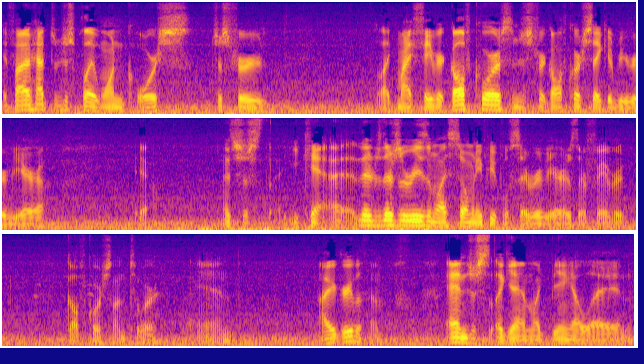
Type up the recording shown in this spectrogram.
if I had to just play one course just for like my favorite golf course and just for golf course sake it'd be Riviera. Yeah. It's just you can't uh, there's there's a reason why so many people say Riviera is their favorite golf course on tour and I agree with them. And just again like being LA and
